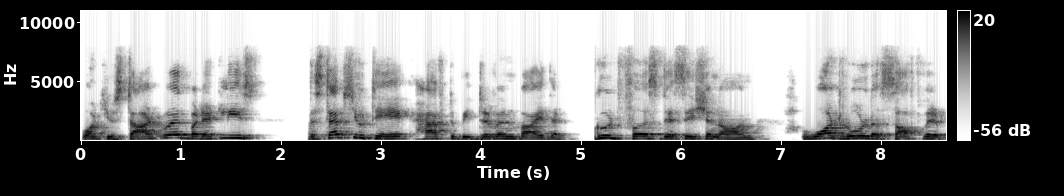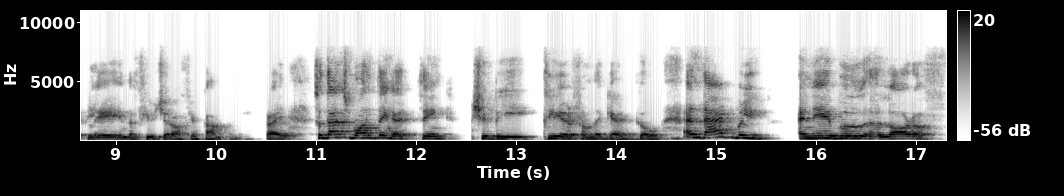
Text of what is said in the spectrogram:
what you start with, but at least the steps you take have to be driven by the good first decision on what role does software play in the future of your company right? So that's one thing i think should be clear from the get go and that will enable a lot of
